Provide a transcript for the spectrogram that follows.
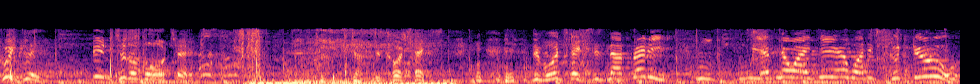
Quickly, into the vortex. Dr. Cortex, the vortex is not ready. We have no idea what it could do.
